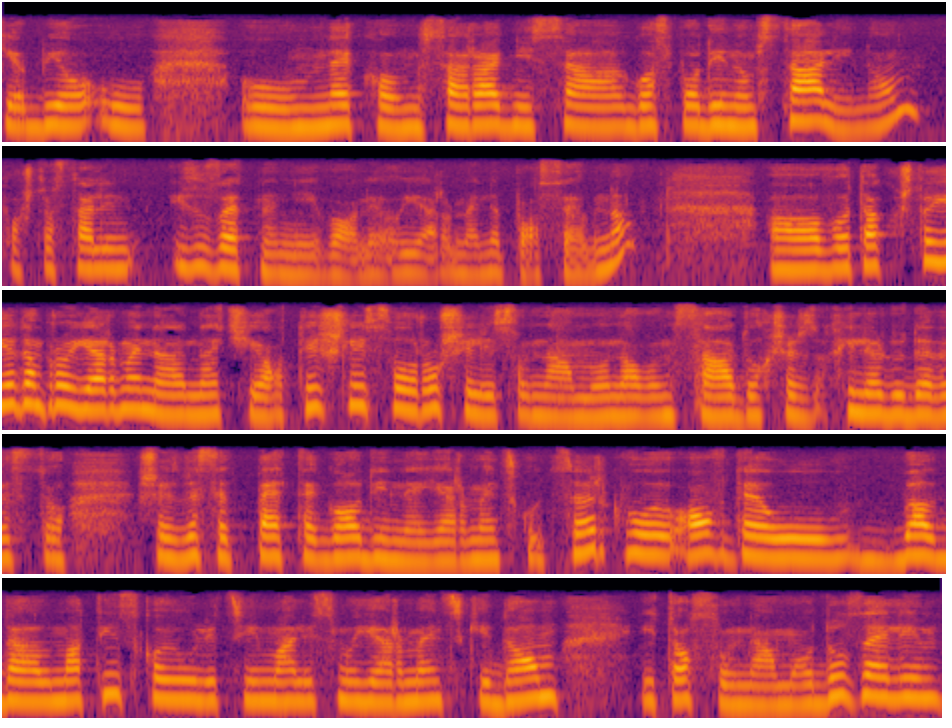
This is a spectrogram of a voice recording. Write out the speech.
je bio u, u nekom saradnji sa gospodinom Stalinom, pošto Stalin izuzetno nije voleo Jarmene posebno. Ovo, tako što jedan broj Jermena znači, otišli su, rušili su nam u Novom Sadu 1965. godine Jermensku crkvu. Ovde u Dalmatinskoj ulici imali smo Jermenski dom i to su nam oduzeli.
